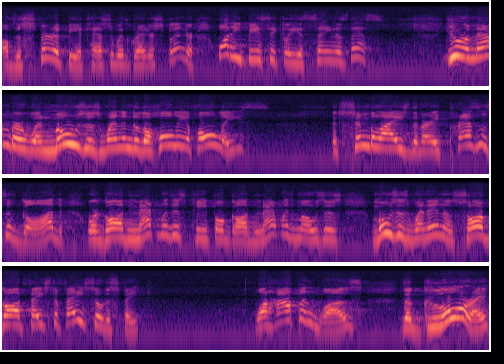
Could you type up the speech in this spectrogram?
of the Spirit be attested with greater splendor? What he basically is saying is this. You remember when Moses went into the Holy of Holies, it symbolized the very presence of God, where God met with his people, God met with Moses. Moses went in and saw God face to face, so to speak. What happened was the glory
